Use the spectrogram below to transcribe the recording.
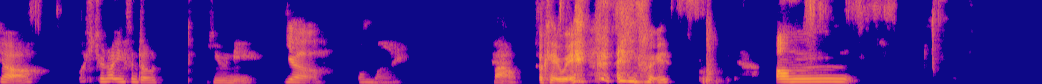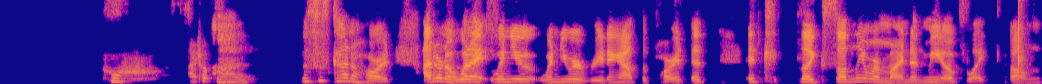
Yeah. Like you're not even done with uni. Yeah. Oh my. Wow. Okay, wait. Anyways. Um whew, I don't know. This is kind of hard. I don't know when I when you when you were reading out the part, it it like suddenly reminded me of like um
